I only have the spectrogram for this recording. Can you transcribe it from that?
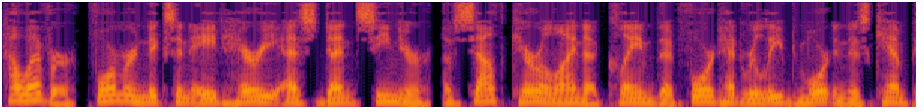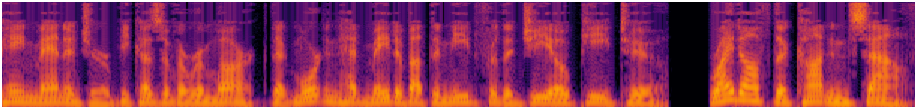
However, former Nixon aide Harry S. Dent Sr., of South Carolina claimed that Ford had relieved Morton as campaign manager because of a remark that Morton had made about the need for the GOP to write off the Cotton South.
